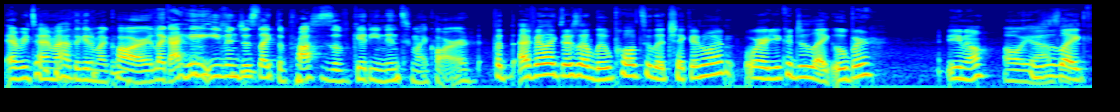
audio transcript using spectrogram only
every time I have to get in my car. Like I hate even just like the process of getting into my car. But I feel like there's a loophole to the chicken one where you could just like Uber, you know? Oh Yeah, this is like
